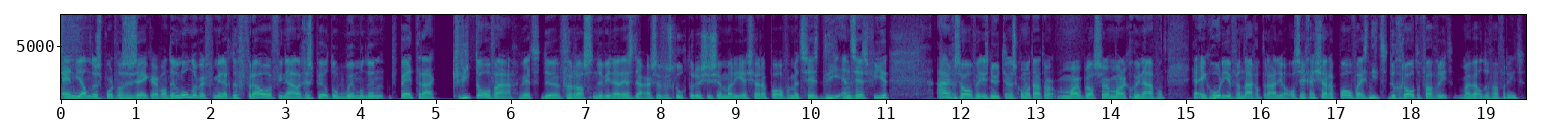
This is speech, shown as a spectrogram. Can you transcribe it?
En die andere sport was er zeker. Want in Londen werd vanmiddag de vrouwenfinale gespeeld op Wimbledon. Petra Kvitova werd de verrassende winnares daar. Ze versloeg de Russische Maria Sharapova met 6-3 en 6-4. Aangeschoven is nu tenniscommentator Mark Brasser. Mark, goedenavond. Ja, ik hoorde je vandaag op de radio al zeggen... Sharapova is niet de grote favoriet, maar wel de favoriet.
